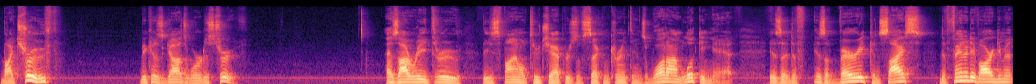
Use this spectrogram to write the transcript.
by truth, because God's Word is truth. as I read through these final two chapters of Second Corinthians, what I'm looking at is a, is a very concise, definitive argument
